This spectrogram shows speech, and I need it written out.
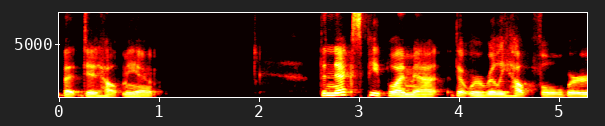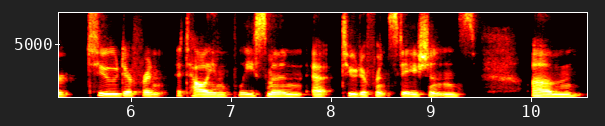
but did help me out. The next people I met that were really helpful were two different Italian policemen at two different stations. Um,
